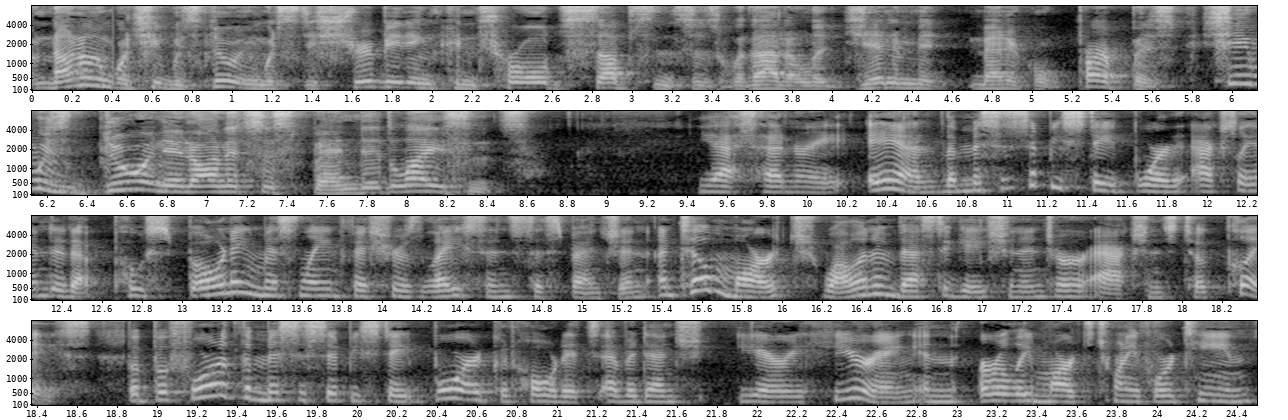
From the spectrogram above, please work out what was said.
Not only what she was doing was distributing controlled substances without a legitimate medical purpose, she was doing it on a suspended license. Yes, Henry. And the Mississippi State Board actually ended up postponing Miss Lane Fisher's license suspension until March while an investigation into her actions took place. But before the Mississippi State Board could hold its evidentiary hearing in early March 2014,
